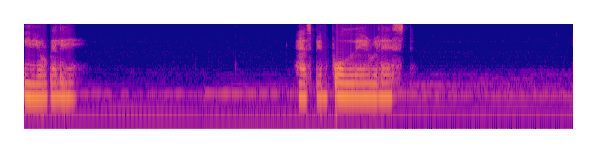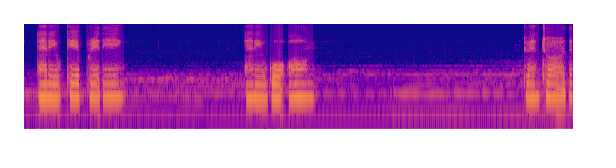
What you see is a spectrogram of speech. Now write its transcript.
in your belly has been fully released and you keep breathing and you go on to enter the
